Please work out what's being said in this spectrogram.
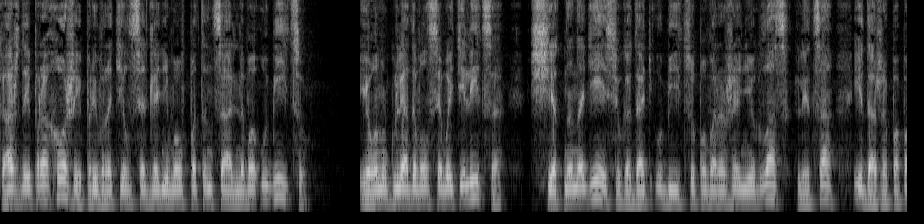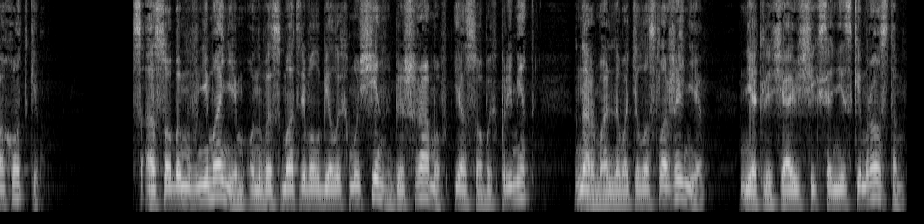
Каждый прохожий превратился для него в потенциального убийцу, и он вглядывался в эти лица, тщетно надеясь угадать убийцу по выражению глаз, лица и даже по походке. С особым вниманием он высматривал белых мужчин без шрамов и особых примет — нормального телосложения, не отличающихся низким ростом,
